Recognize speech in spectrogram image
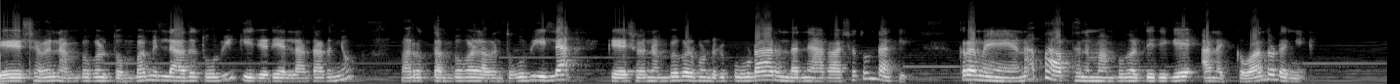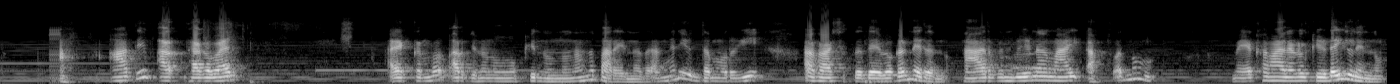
കേശവൻ അമ്പുകൾ തുമ്പമില്ലാതെ തൂവി കിരീടിയെല്ലാം തടഞ്ഞു. മറുത്തമ്പുകൾ അവൻ തൂവിയില്ല. കേശവൻ അമ്പുകൾ കൊണ്ടൊരു കൂടാരം തന്നെ ആകാശത്തുണ്ടാക്കി. ക്രമേണ പ്രാർത്ഥന അമ്പുകൾ തിരികെ അണയ്ക്കുവാൻ തുടങ്ങി. ആദ്യം ഭഗവാൻ അയക്കുമ്പോൾ അർജുന നോക്കി നിന്നു എന്നാണ് പറയുന്നത്. അങ്ങനെ യുദ്ധം മുറുകി ആകാശത്ത് ദേവകൾ നിരന്നു. നാരദൻ വീണമായി അപ്പന്നു മേഘമാലകൾക്കിടയിൽ നിന്നും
